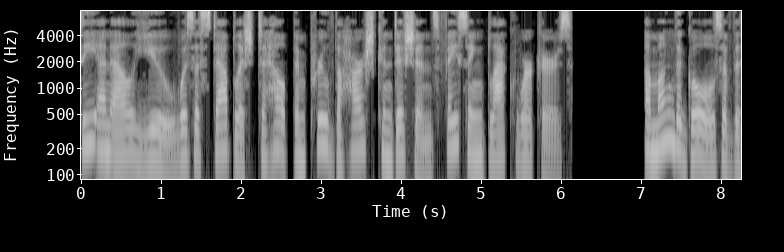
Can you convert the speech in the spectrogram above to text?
CNLU was established to help improve the harsh conditions facing black workers. Among the goals of the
